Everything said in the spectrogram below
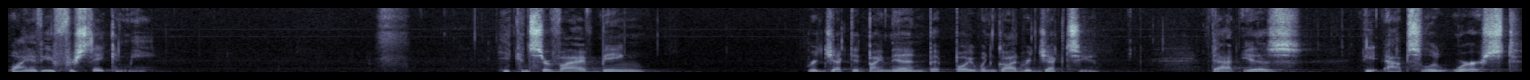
why have you forsaken me? He can survive being rejected by men, but boy, when God rejects you, that is the absolute worst.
